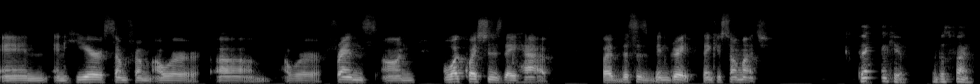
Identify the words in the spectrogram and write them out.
and and hear some from our um, our friends on what questions they have. But this has been great. Thank you so much. Thank you. It was fun.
